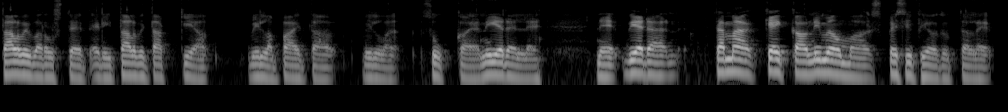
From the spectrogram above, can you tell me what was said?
talvivarusteet, eli talvitakkia, villapaitaa, villasukkaa ja niin edelleen. Ne viedään Tämä keikka on nimenomaan spesifioitu tälle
